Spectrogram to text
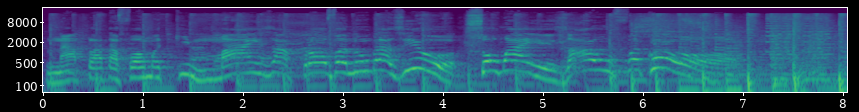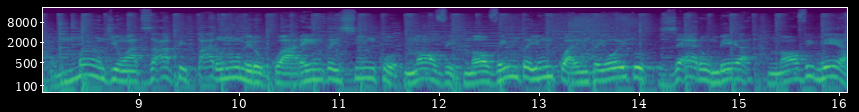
na plataforma que mais aprova no Brasil. Sou mais AlphaCom! Mande um WhatsApp para o número 45 991 48 0696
